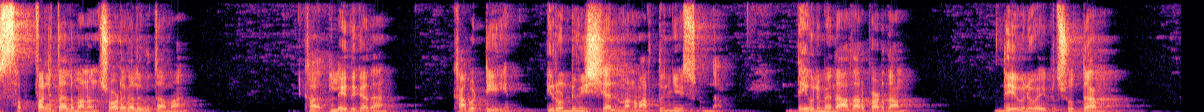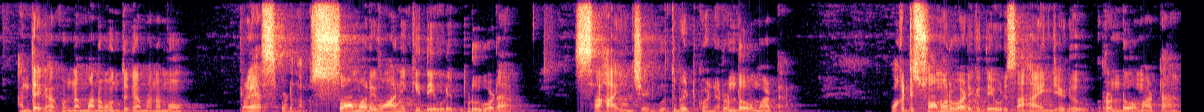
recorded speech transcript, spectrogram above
సత్ఫలితాలు మనం చూడగలుగుతామా? కా లేదు కదా? కాబట్టి ఈ రెండు విషయాలు మనం అర్థం చేసుకుందాం. దేవుని మీద ఆధారపడదాం. దేవుని వైపు చూద్దాం. అంతేకాకుండా మన వంతుగా మనము ప్రయాసపడదాం. సోమరి వాణికి దేవుడు ఎప్పుడు కూడా సహాయించాడు గుర్తుపెట్టుకోండి రెండవ మాట. ఒకటి సోమరివాడికి దేవుడు సహాయం చేయడు. రెండవ మాట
